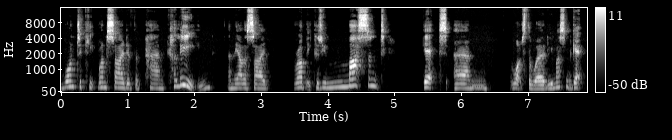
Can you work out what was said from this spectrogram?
want to keep one side of the pan clean and the other side grubby, because you mustn't get, um, what's the word? You mustn't get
